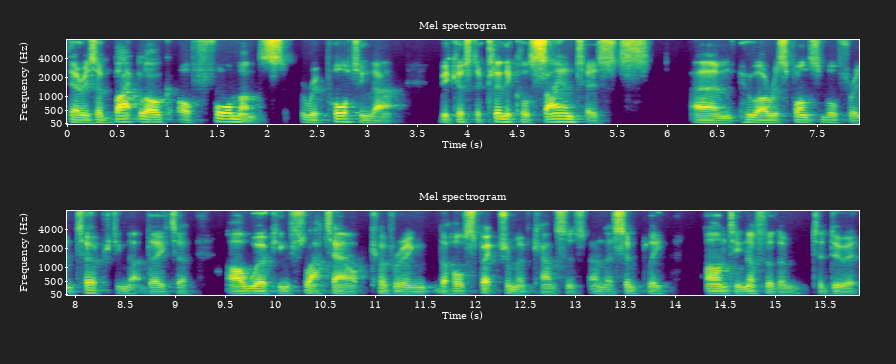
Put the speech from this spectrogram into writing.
There is a backlog of four months reporting that because the clinical scientists um, who are responsible for interpreting that data are working flat out, covering the whole spectrum of cancers, and there simply aren't enough of them to do it.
